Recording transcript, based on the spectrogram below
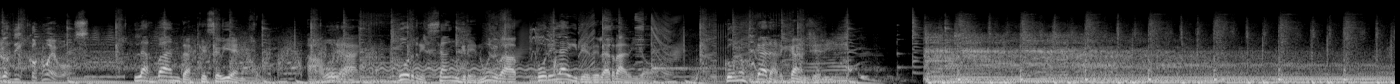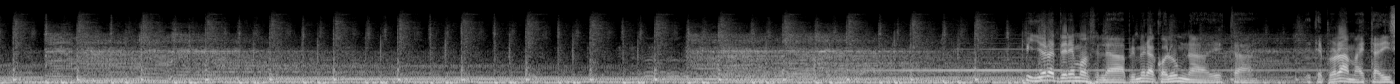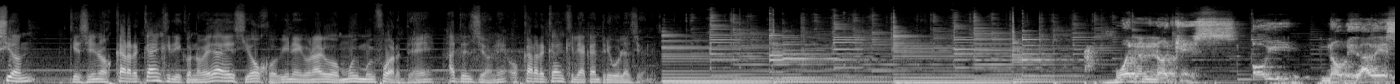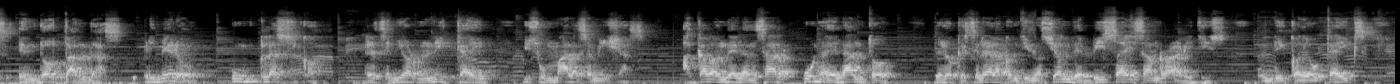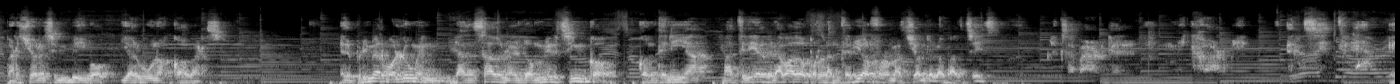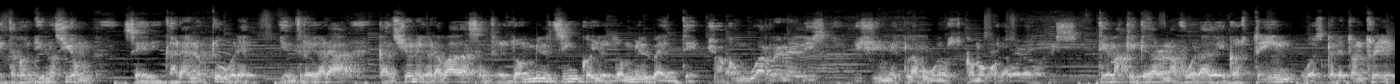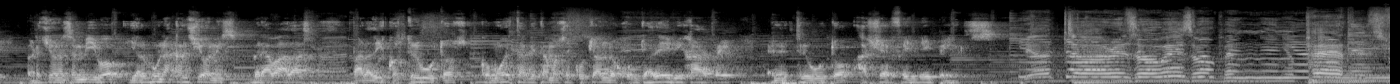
los discos nuevos, las bandas que se vienen. Ahora corre sangre nueva por el aire de la radio. Con Oscar Arcangeli. Y ahora tenemos la primera columna de esta este programa, esta edición, que es señor Oscar Arcángel y con novedades. Y ojo, viene con algo muy, muy fuerte. ¿eh? Atención, ¿eh? Oscar Arcángel acá en Tribulaciones. Buenas noches. Hoy novedades en dos tandas. Primero, un clásico, el señor Nick Cave y sus malas semillas. Acaban de lanzar un adelanto de lo que será la continuación de B-Sides and Rarities, un disco de outtakes versiones en vivo y algunos covers. El primer volumen, lanzado en el 2005, contenía material grabado por la anterior formación de los etc. Esta continuación se dedicará en octubre y entregará canciones grabadas entre el 2005 y el 2020, ya con Warren Ellis y Jimmy Clavunos como colaboradores. Temas que quedaron afuera de Costain o Skeleton Tree, versiones en vivo y algunas canciones grabadas para discos tributos como esta que estamos escuchando junto a David Harvey en el tributo a Sheffield Lee Pierce.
